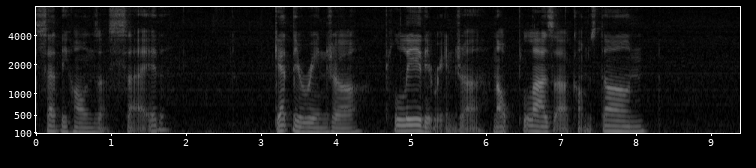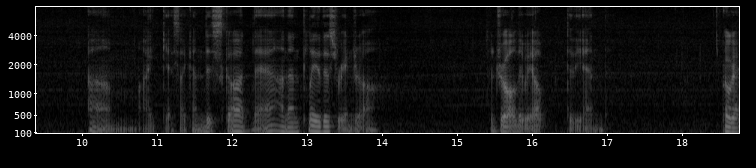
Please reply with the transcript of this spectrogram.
set the hounds aside. Get the ranger, play the ranger. Now Plaza comes down. Um, I guess I can discard there and then play this ranger. to draw all the way up to the end. Okay.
